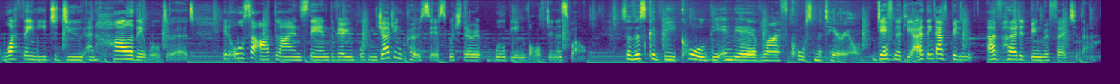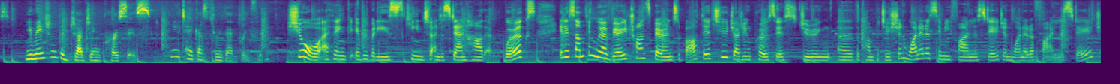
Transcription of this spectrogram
what they need to do and how they will do it. It also outlines then the very important judging process which they will be involved in as well. So this could be called the MBA of Life course material? Definitely. I think I've been I've heard it being referred to that. You mentioned the judging process. Can you take us through that briefly? Sure, I think everybody's keen to understand how that works. It is something we are very transparent about. There are two judging processes during uh, the competition, one at a semi-finalist stage and one at a finalist stage.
